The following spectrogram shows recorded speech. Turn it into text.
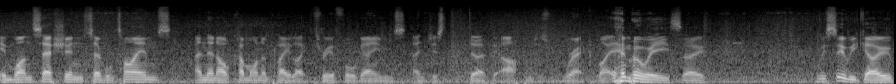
in one session several times and then I'll come on and play like three or four games and just derp it up and just wreck my MOE so we'll see we go.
